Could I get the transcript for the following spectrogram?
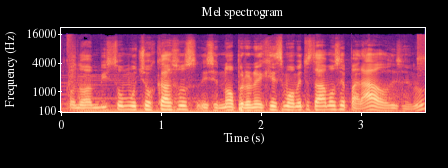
cuando han visto muchos casos, dicen, no, pero en ese momento estábamos separados, dicen, ¿no?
